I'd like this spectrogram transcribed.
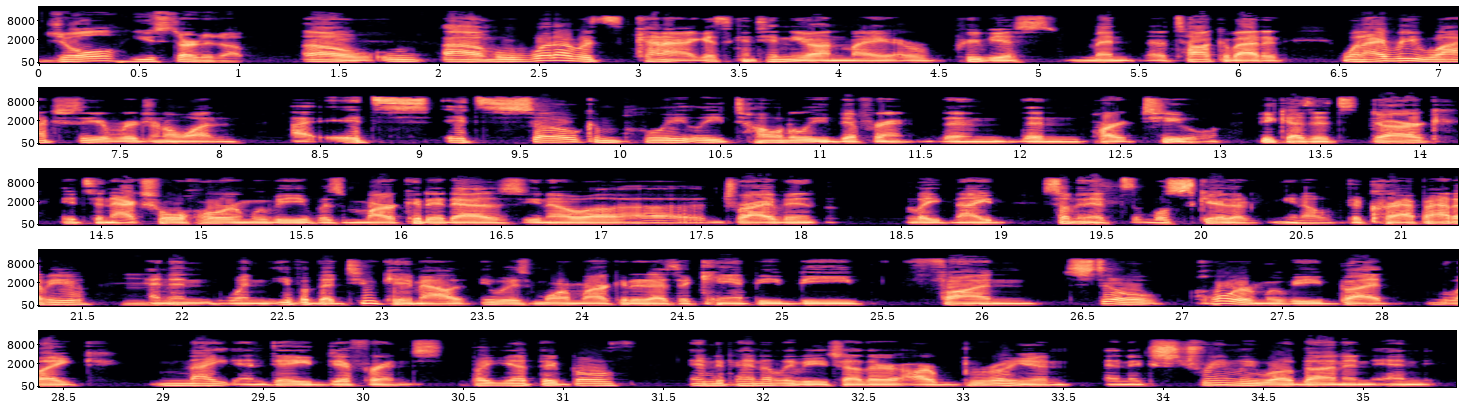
Joel, you started up. Oh, um, well, what I was kind of, I guess, continue on my uh, previous men, uh, talk about it. When I rewatched the original one, I, it's it's so completely tonally different than than part two because it's dark. It's an actual horror movie. It was marketed as you know a, a drive-in late night something that will scare the you know the crap out of you. And then when Evil Dead Two came out, it was more marketed as a campy, B, fun, still horror movie, but like night and day difference. But yet they both independently of each other are brilliant and extremely well done and, and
